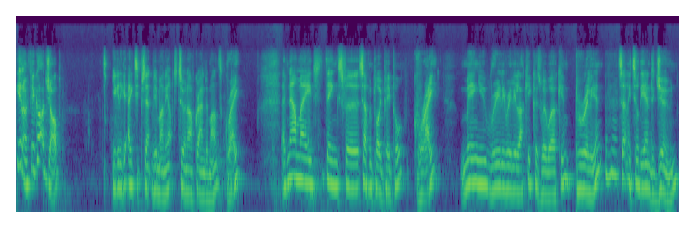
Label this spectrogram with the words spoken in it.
you know if you've got a job you're going to get 80% of your money up to two and a half grand a month great. They've now made things for self-employed people great. Me and you really really lucky because we're working brilliant certainly till the end of June.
